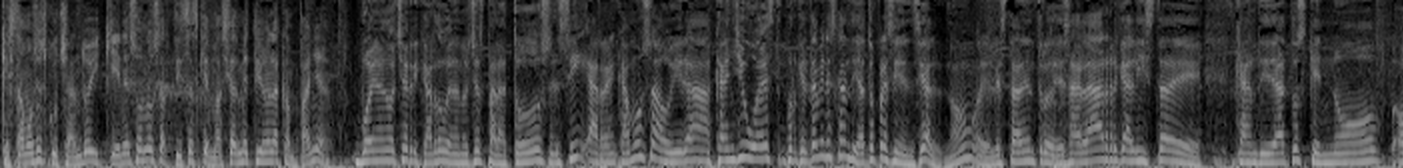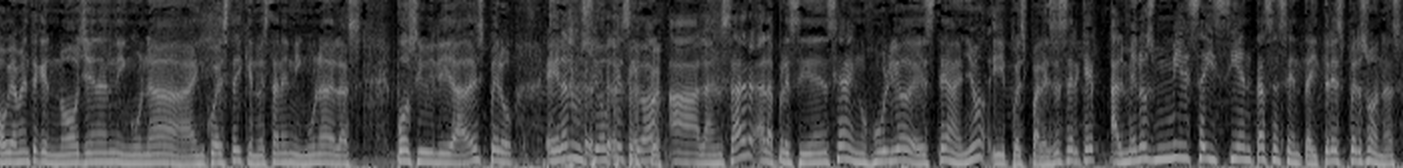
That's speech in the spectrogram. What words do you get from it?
¿Qué estamos escuchando y quiénes son los artistas que más se han metido en la campaña? Buenas noches, Ricardo. Buenas noches para todos. Sí, arrancamos a oír a Kanye West porque él también es candidato presidencial, ¿no? Él está dentro de esa larga lista de candidatos que no, obviamente que no llenan ninguna encuesta y que no están en ninguna de las posibilidades, pero él anunció que se iba a lanzar a la presidencia en julio de este año y pues parece ser que al menos 1.663 personas,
